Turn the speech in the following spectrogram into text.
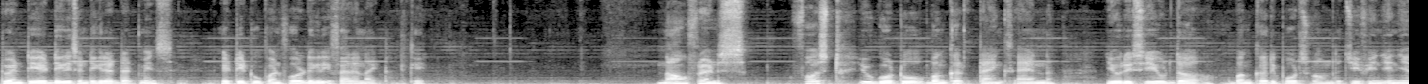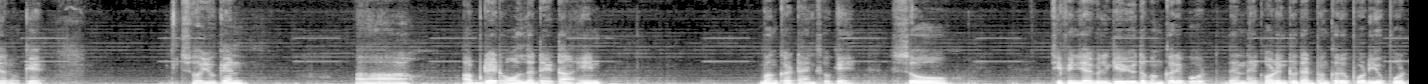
28 degrees centigrade that means 82.4 degree Fahrenheit okay? Now friends first you go to bunker tanks and you received the bunker reports from the chief engineer okay? So you can uh, update all the data in bunker tanks okay? So chief engineer will give you the bunker report. Then according to that bunker report you put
